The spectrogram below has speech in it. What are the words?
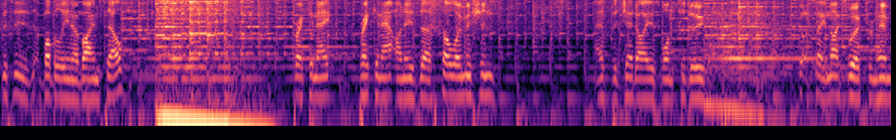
This is Bobolino by himself, breaking out, breaking out on his uh, solo mission, as the Jedi is wont to do. Gotta say, nice work from him.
